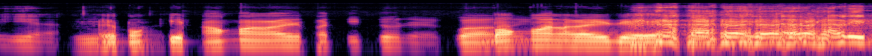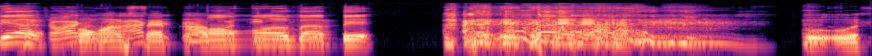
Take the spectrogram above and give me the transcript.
Iya. Ya, mungkin. Nongol di tempat tidur ya. Gua Mongol kali dia. Kali dia Mongol di up. tempat Mongol babe. Uus.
